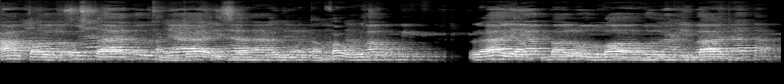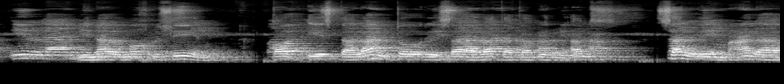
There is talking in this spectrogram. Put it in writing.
أعطى الأستاذ الجائزة للمتفوق لا يقبل الله العبادة إلا من المخلصين قد استلمت رسالتك بالأمس سلم على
